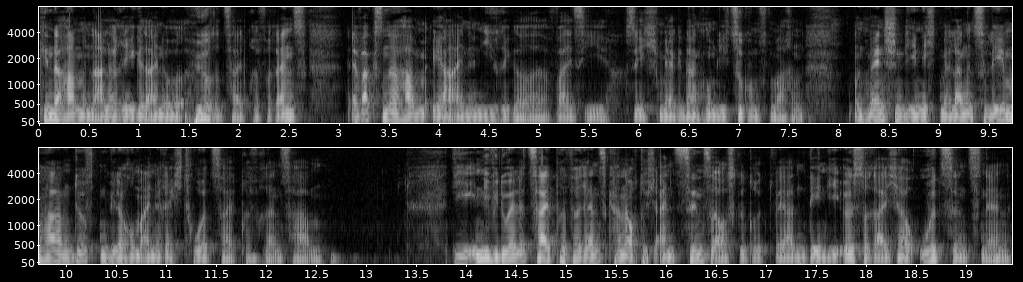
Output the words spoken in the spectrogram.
Kinder haben in aller Regel eine höhere Zeitpräferenz, Erwachsene haben eher eine niedrigere, weil sie sich mehr Gedanken um die Zukunft machen. Und Menschen, die nicht mehr lange zu leben haben, dürften wiederum eine recht hohe Zeitpräferenz haben. Die individuelle Zeitpräferenz kann auch durch einen Zins ausgedrückt werden, den die Österreicher Urzins nennen.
